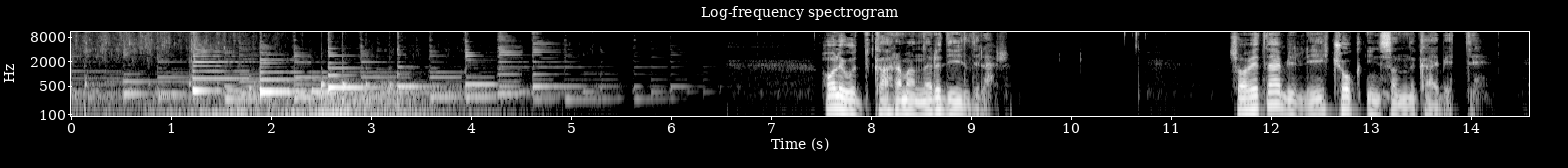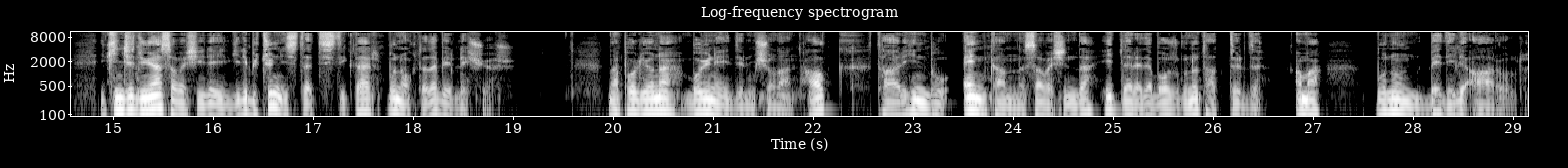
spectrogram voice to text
Hollywood kahramanları değildiler. Sovyetler Birliği çok insanını kaybetti. İkinci Dünya Savaşı ile ilgili bütün istatistikler bu noktada birleşiyor. Napolyon'a boyun eğdirmiş olan halk, tarihin bu en kanlı savaşında Hitler'e de bozgunu tattırdı. Ama bunun bedeli ağır oldu.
